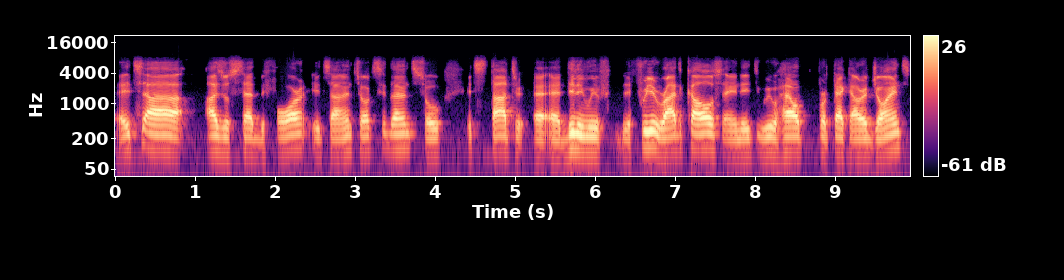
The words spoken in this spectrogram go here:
it's uh as you said before, it's an antioxidant, so it starts uh, uh, dealing with the free radicals and it will help protect our joints.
